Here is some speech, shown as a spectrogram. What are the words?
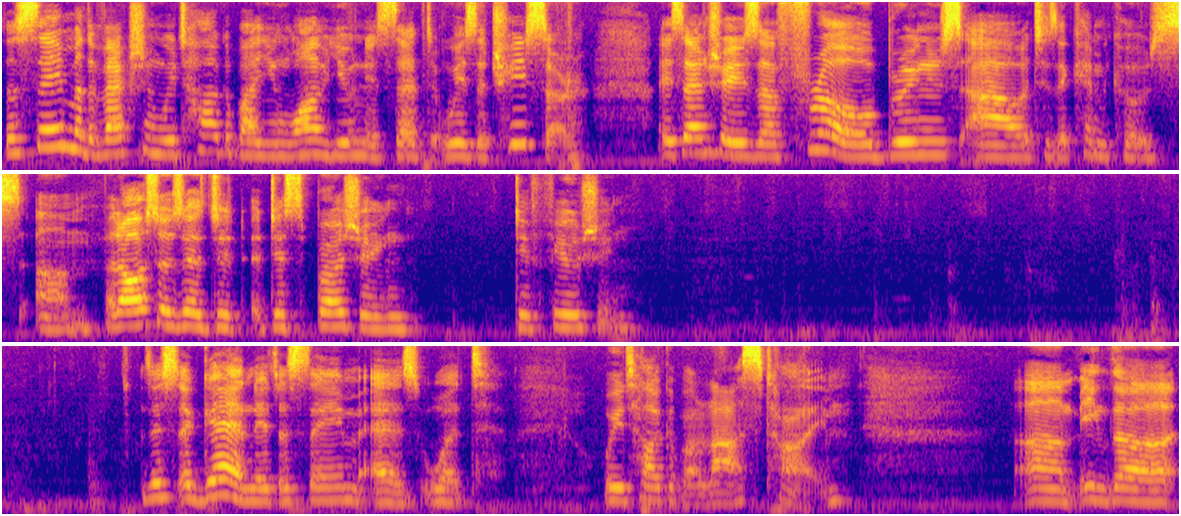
the same advection we talk about in one unit that with a tracer. Essentially, the flow brings out the chemicals, um, but also the dispersion, diffusion. This again is the same as what we talked about last time um, in the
